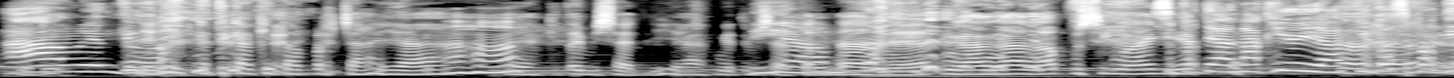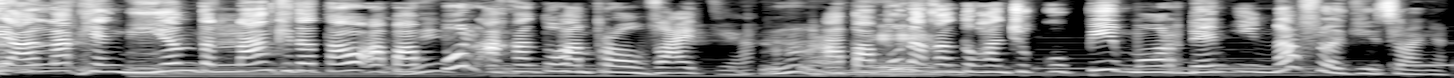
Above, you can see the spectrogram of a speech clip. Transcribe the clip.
Amin tuh. Jadi ketika kita percaya, Aha. ya kita bisa diam, kita bisa Diam. tenang ya. Enggak enggak enggak pusing lagi ya. seperti anak you ya, kita seperti anak yang diam, tenang, kita tahu apa pun akan Tuhan provide ya. Hmm. Apa pun Amin. akan Tuhan cukupi more than enough lagi istilahnya.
